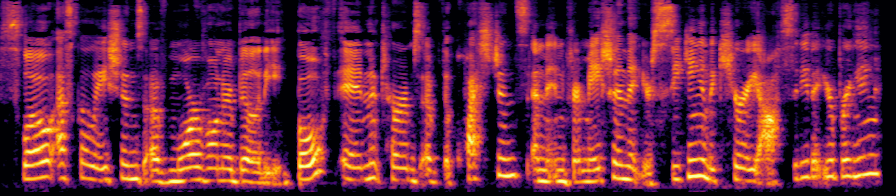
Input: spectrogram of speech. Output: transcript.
slow escalations of more vulnerability, both in terms of the questions and the information that you're seeking and the curiosity that you're bringing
